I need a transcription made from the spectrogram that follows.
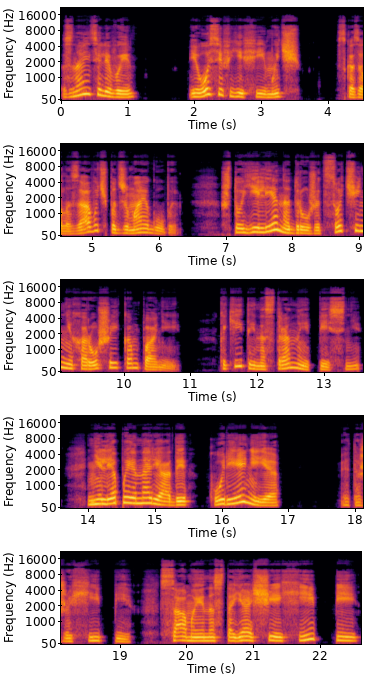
«Знаете ли вы, Иосиф Ефимыч, — сказала завуч, поджимая губы, — что Елена дружит с очень нехорошей компанией. Какие-то иностранные песни, нелепые наряды, курение. Это же хиппи, самые настоящие хиппи.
